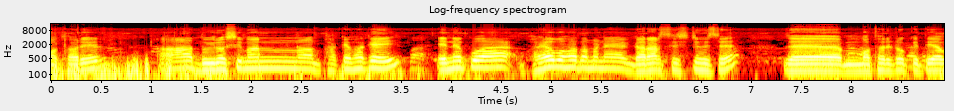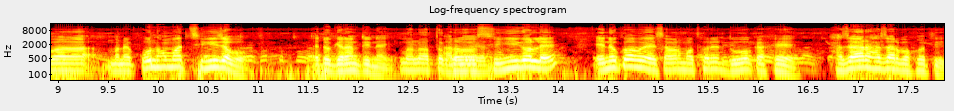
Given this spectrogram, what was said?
মথৰিৰ দুই ৰচীমান ফাকে ফাকেই এনেকুৱা ভয়াৱহ তাৰমানে গাৰাৰ সৃষ্টি হৈছে যে মথৰিটো কেতিয়াবা মানে কোন সময়ত ছিঙি যাব এইটো গেৰাণ্টি নাই। আৰু ছিঙি গ'লে এনেকুৱা হৈ আছে আমাৰ মথৰিৰ দুয়ো কাষে হাজাৰ হাজাৰ বসতি।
